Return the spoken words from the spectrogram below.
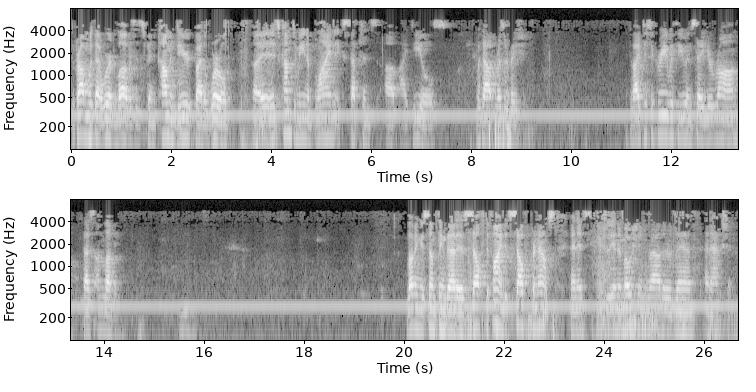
The problem with that word love is it's been commandeered by the world. Uh, it's come to mean a blind acceptance of ideals without reservation. If I disagree with you and say you're wrong, that's unloving. Loving is something that is self-defined, it's self-pronounced, and it's usually an emotion rather than an action.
